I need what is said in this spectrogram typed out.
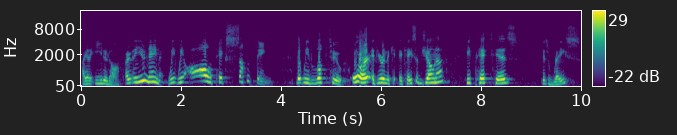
I got to eat it off. I mean, you name it. We, we all pick something that we look to. Or if you're in the case of Jonah, he picked his, his race,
